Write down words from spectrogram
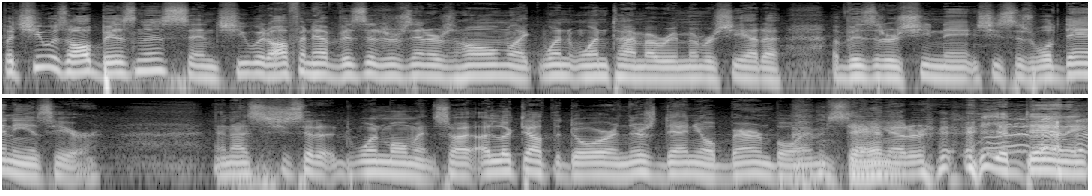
but she was all business, and she would often have visitors in her home. Like one one time, I remember she had a, a visitor. She named. She says, "Well, Danny is here." And I, she said, at one moment. So I, I looked out the door, and there's Daniel Barenboim standing at her, yeah, Danny,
